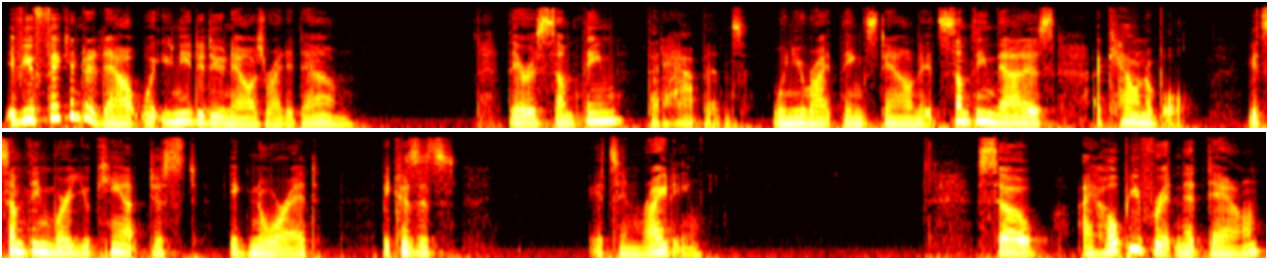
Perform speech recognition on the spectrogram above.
If you figured it out, what you need to do now is write it down. There is something that happens when you write things down. It's something that is accountable. It's something where you can't just ignore it because it's it's in writing. So, I hope you've written it down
